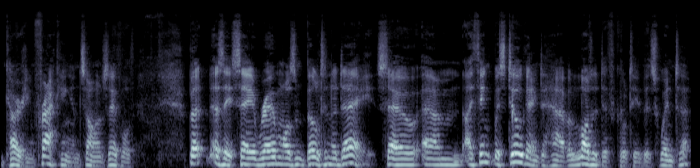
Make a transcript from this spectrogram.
encouraging fracking and so on and so forth. But as they say, Rome wasn't built in a day. So um, I think we're still going to have a lot of difficulty this winter.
